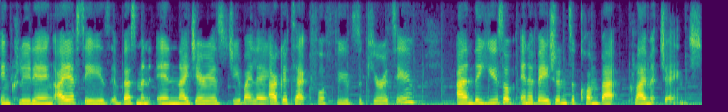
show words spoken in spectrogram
including IFC's investment in Nigeria's Jubaili Agritech for food security and the use of innovation to combat climate change.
